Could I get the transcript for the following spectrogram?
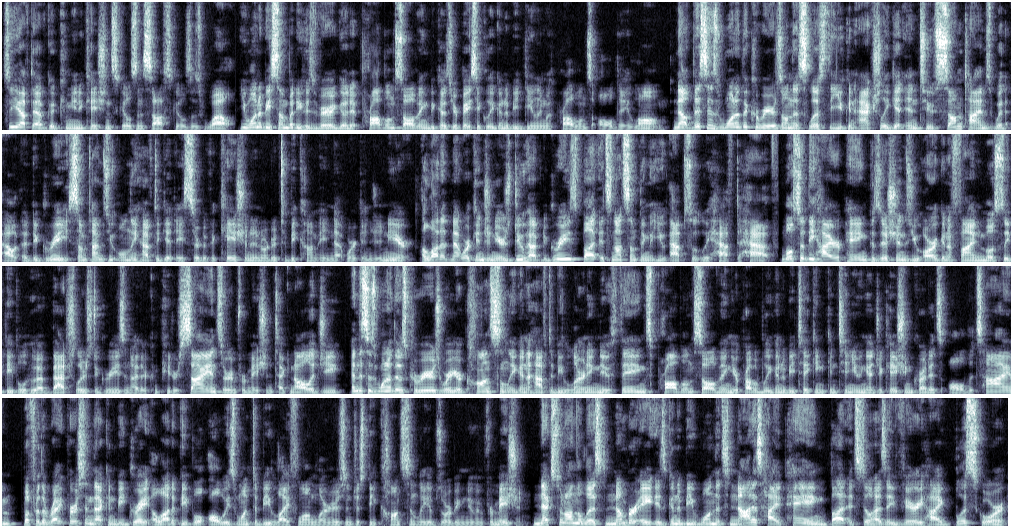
So you have to have good communication skills and soft skills as well. You want to be somebody who's very good at problem solving because you're basically going to be dealing with problems all day long. Now, this is one of the careers on this list that you can actually get into sometimes without a degree. Sometimes you only have to get a certification in order to become a network engineer. A lot of network engineers do have degrees, but it's not something that you absolutely have to have. Most of the higher paying positions you are going to find mostly people who have bachelor's degrees in either computer science or information technology. And this is one of those careers where you're constantly going to have to be learning new things, problem solving. You're probably going to be taking continuing education credits all the time. But for the right person, person, that can be great. A lot of people always want to be lifelong learners and just be constantly absorbing new information. Next one on the list, number eight, is going to be one that's not as high paying, but it still has a very high bliss score,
